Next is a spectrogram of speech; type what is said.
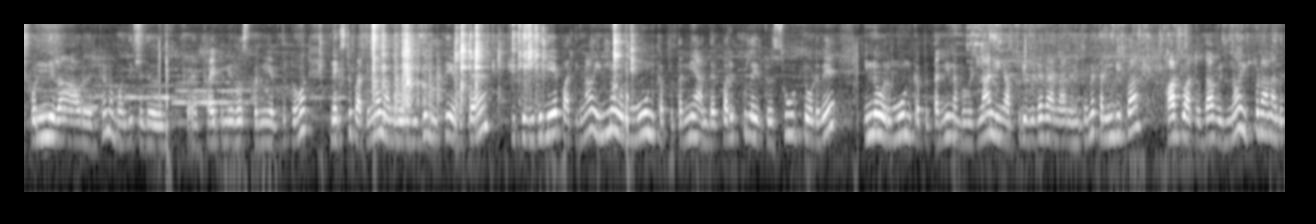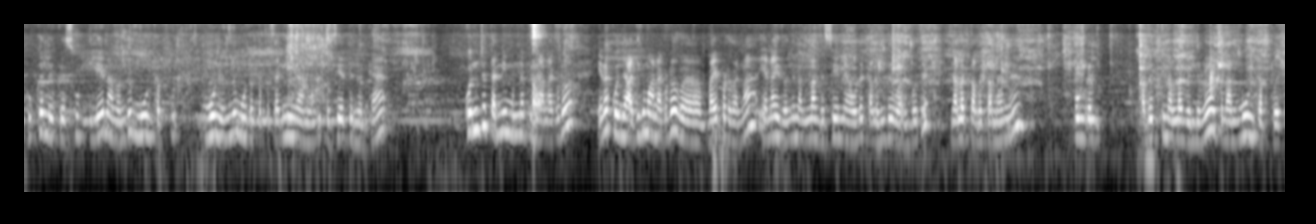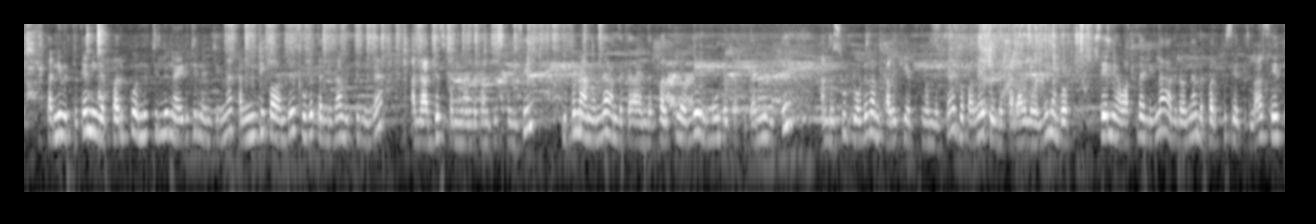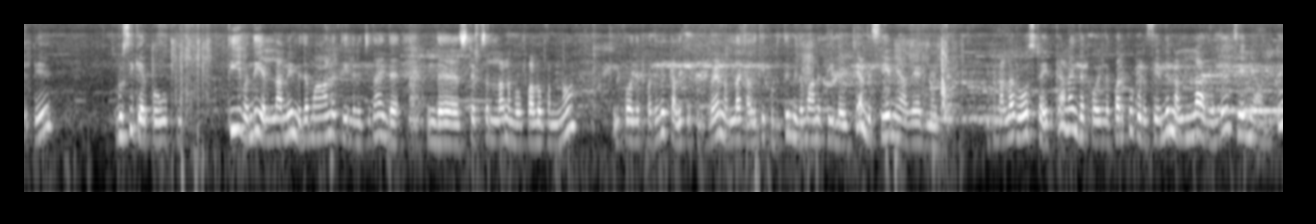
பொன்னிறம் ஆகிற வரைக்கும் நம்ம வந்து இப்போ இது ஃப்ரை பண்ணி ரோஸ்ட் பண்ணி எடுத்துட்டோம். நெக்ஸ்ட்டு பார்த்தீங்கன்னா நான் ஒரு விசில் விட்டு எடுத்தேன். இப்போ இதுலேயே பார்த்தீங்கன்னா இன்னும் ஒரு மூணு கப்பு தண்ணி அந்த பருப்பில் இருக்கிற சூட்டோடவே இன்னும் ஒரு மூணு கப்பு தண்ணி நம்ம விடலாம். நீங்கள் அப்படி விட வேணாம்னு நினச்சிங்கன்னா கண்டிப்பாக ஹாட் வாட்டர் தான் விடணும். இப்போ நான் அந்த குக்கரில் இருக்கிற சூட்லேயே நான் வந்து மூணு கப்பு மூணுலேருந்து மூன்று கப்பு தண்ணி நான் வந்து இப்போ சேர்த்துன்னு இருக்கேன். கொஞ்சம் தண்ணி முன்ன பின்னானா கூட ஏன்னா கொஞ்சம் அதிகமானால் கூட வ- பயப்பட வேணாம். ஏன்னா இது வந்து நல்லா அந்த சேமியாவோடு கலந்து வரும்போது நல்லா தலை தலைன்னு பொங்கல் அதுக்கு நல்லா வெந்துடும். இப்போ நான் மூணு கப்பு தண்ணி விட்டுருக்கேன். நீங்கள் பருப்பு வந்து சில்லுன்னு ஆயிடுச்சுன்னு நினச்சிங்கன்னா கண்டிப்பாக வந்து சுடு தண்ணி தான் விட்டு நீங்கள் அந்த அட்ஜஸ்ட் பண்ணணும் அந்த கன்சிஸ்டன்சி இப்போ நான் வந்து அந்த க அந்த பருப்பில் வந்து ஒரு மூன்று கப்பு தண்ணி விட்டு அந்த சூட்டோடு நான் கலக்கி எடுத்துன்னு வந்திருக்கேன். இப்போ பாருங்கள் இப்போ இந்த கடாயில் வந்து நம்ம சேமியா வறுத்தோம் இல்லைங்களா? அதில் வந்து அந்த பருப்பு சேர்த்துக்கலாம். சேர்த்துட்டு ருசிக்கேற்ப உப்பு தீ வந்து எல்லாமே மிதமான தீயில் வச்சு தான் இந்த இந்த ஸ்டெப்ஸ் எல்லாம் நம்ம ஃபாலோ பண்ணணும். இப்போ வந்துட்டு பார்த்தீங்கன்னா கலக்கி கொடுக்குறேன். நல்லா கலக்கி கொடுத்து மிதமான தீயில் வச்சு அந்த சேமியா வேகணும். இப்போ நல்லா ரோஸ்ட் ஆகிருக்கு ஆனால் இந்த இப்போ இந்த பருப்பு கூட சேர்ந்து நல்லா அது வந்து சேமியா வந்துட்டு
